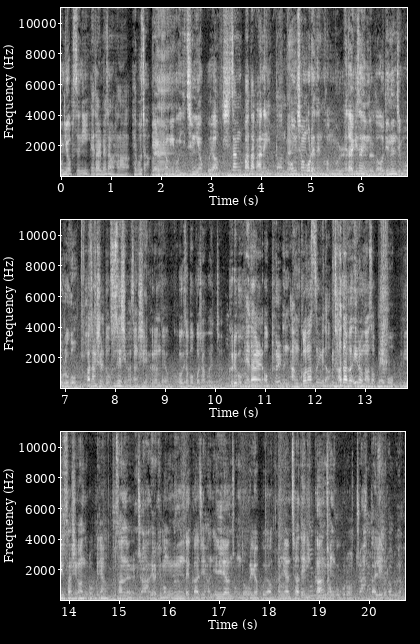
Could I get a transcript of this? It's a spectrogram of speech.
돈이 없으니 배달 매장을 하나 해보자. 10평이고 2층이었고요. 시장 바닥 안에 있던 네. 엄청 오래된 건물. 배달 기사님들도 어디 있는지 모르고 화장실도 수세식 화장실 그런 데였고 거기서 먹고 자고 했죠. 그리고 배달 어플은 안 꺼놨습니다. 자다가 일어나서 빼고 24시간으로 그냥 부산을 쫙 이렇게 먹는 데까지 한 1년 정도 걸렸고요. 3년 차 되니까 전국으로 쫙 깔리더라고요.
